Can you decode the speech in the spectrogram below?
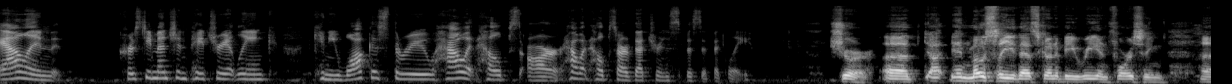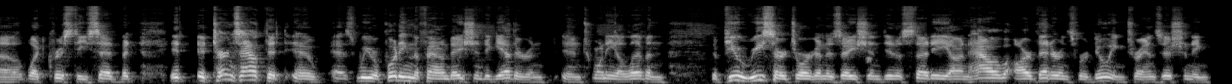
Alan, Kristy mentioned Patriot Link. Can you walk us through how it helps our how it helps our veterans specifically? Sure. Uh, uh and mostly that's going to be reinforcing uh, what Kristy said. But it, it turns out that uh, as we were putting the foundation together in, in 2011, the Pew Research Organization did a study on how our veterans were doing transitioning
